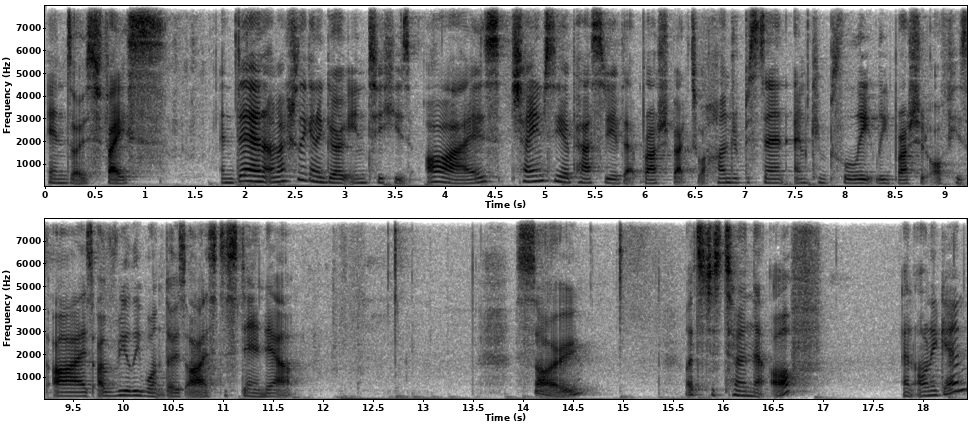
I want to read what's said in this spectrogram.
Enzo's face and then I'm actually going to go into his eyes, change the opacity of that brush back to 100% and completely brush it off his eyes. I really want those eyes to stand out. So let's just turn that off and on again.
